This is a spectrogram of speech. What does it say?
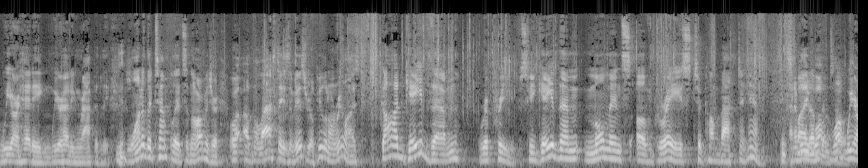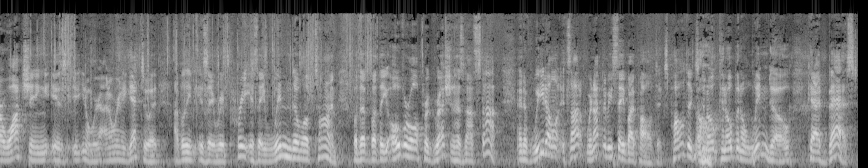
we are heading we are heading rapidly. Yes. One of the templates in the harbinger of the last days of Israel, people don't realize God gave them reprieves. He gave them moments of grace to come back to Him. In and I spite believe of what, themselves. what we are watching is, you know, we're, I know we're going to get to it. I believe is a reprieve, is a window of time, but the, but the overall progression has not stopped. And if we don't, it's not. We're not going to be saved by politics. Politics can, o- oh. can open a window at best,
